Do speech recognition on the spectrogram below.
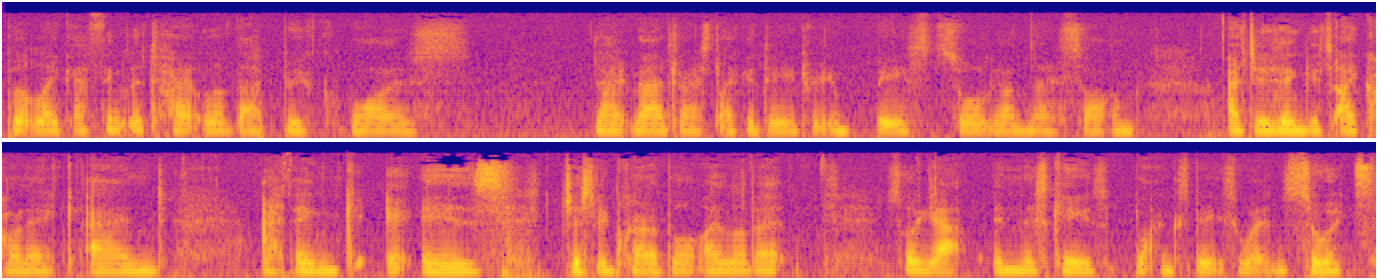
But like, I think the title of that book was Nightmare Dressed Like a Daydream, based solely on this song. I do think it's iconic, and I think it is just incredible. I love it. So yeah, in this case, blank space wins. So it's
